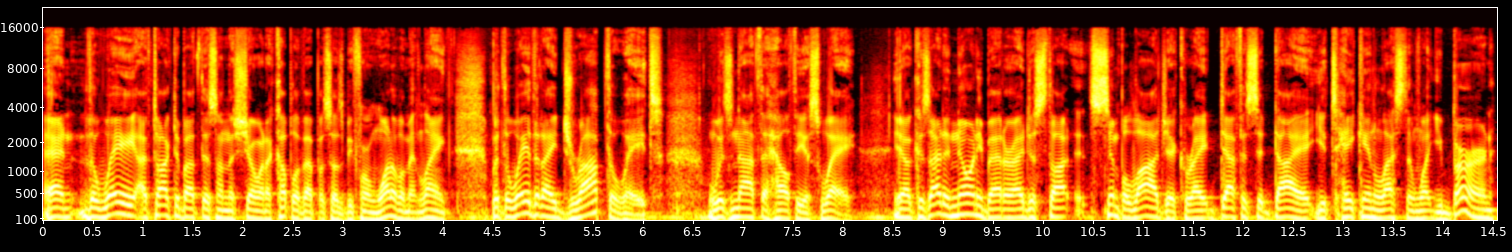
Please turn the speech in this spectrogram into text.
And the way I've talked about this on the show in a couple of episodes before, one of them at length, but the way that I dropped the weight was not the healthiest way. You know, because I didn't know any better. I just thought simple logic, right? Deficit diet, you take in less than what you burn,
